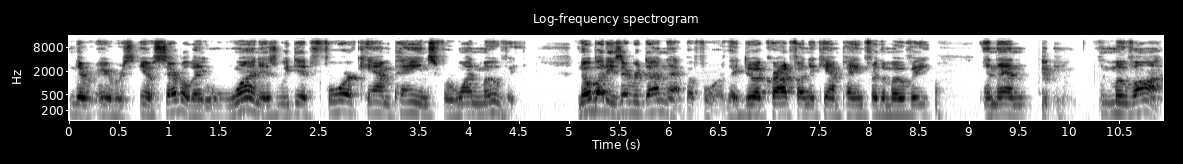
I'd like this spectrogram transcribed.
there, was you know several things one is we did four campaigns for one movie. Nobody's ever done that before. They do a crowdfunding campaign for the movie and then move on.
